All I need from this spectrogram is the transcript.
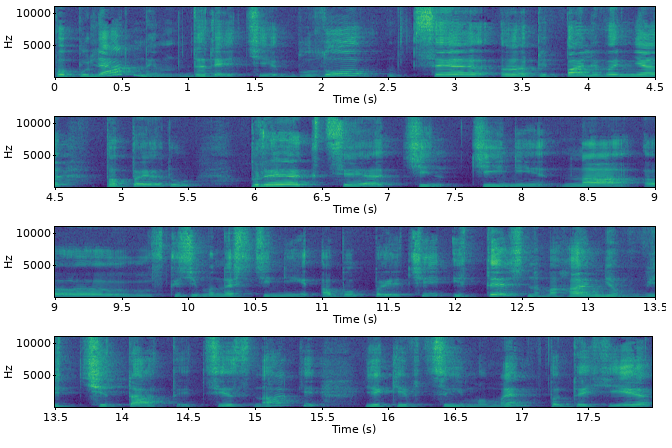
популярним, до речі, було це е, підпалювання паперу, проекція ті- тіні на, е, скажімо, на стіні або печі, і теж намагання відчитати ці знаки, які в цей момент подає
